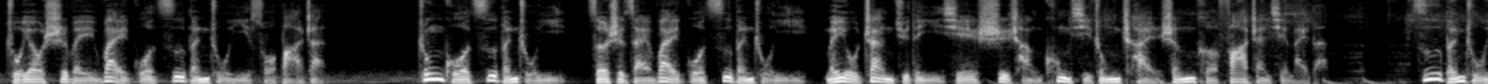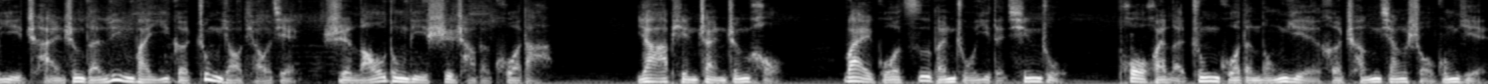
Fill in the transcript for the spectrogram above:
主要是为外国资本主义所霸占。中国资本主义则是在外国资本主义没有占据的一些市场空隙中产生和发展起来的。资本主义产生的另外一个重要条件是劳动力市场的扩大。鸦片战争后，外国资本主义的侵入破坏了中国的农业和城乡手工业，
